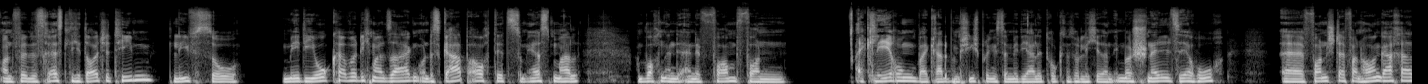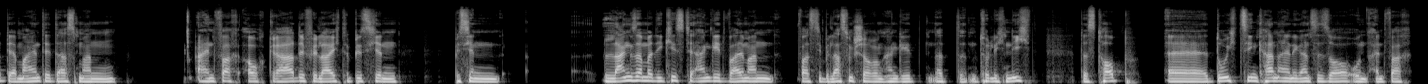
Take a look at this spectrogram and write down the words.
und für das restliche deutsche Team lief so medioker, würde ich mal sagen. Und es gab auch jetzt zum ersten Mal am Wochenende eine Form von Erklärung, weil gerade beim Skispringen ist der mediale Druck natürlich dann immer schnell sehr hoch, äh, von Stefan Horngacher, der meinte, dass man einfach auch gerade vielleicht ein bisschen, bisschen langsamer die Kiste angeht, weil man, was die Belastungssteuerung angeht, nat natürlich nicht das Top äh, durchziehen kann eine ganze Saison und einfach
